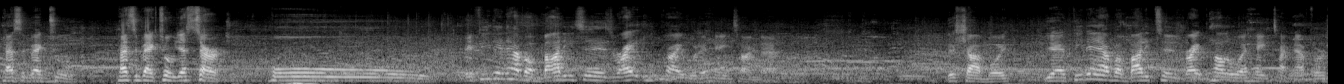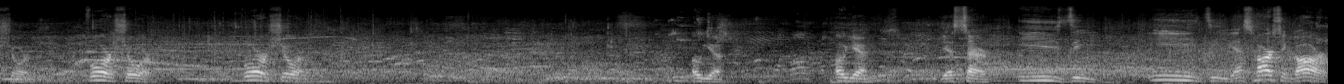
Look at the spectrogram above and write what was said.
Pass it back to him. Pass it back to him. Yes, sir. Oh. If he didn't have a body to his right, he probably would have hang time that. Good shot, boy. Yeah, if he didn't have a body to his right, Paolo would hang time that for sure. For sure. For sure. Oh, yeah. Oh, yeah. Yes, sir. Easy. Easy. That's hard to guard.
